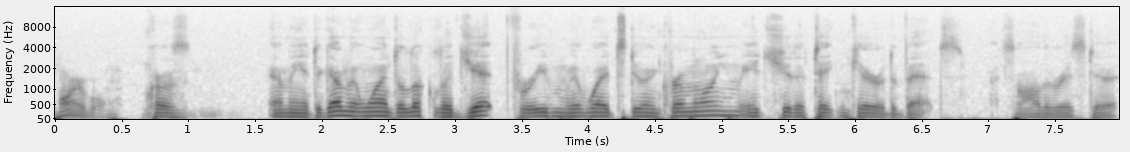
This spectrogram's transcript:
Horrible. Because I mean, if the government wanted to look legit for even what it's doing criminally, it should have taken care of the vets. That's all there is to it.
